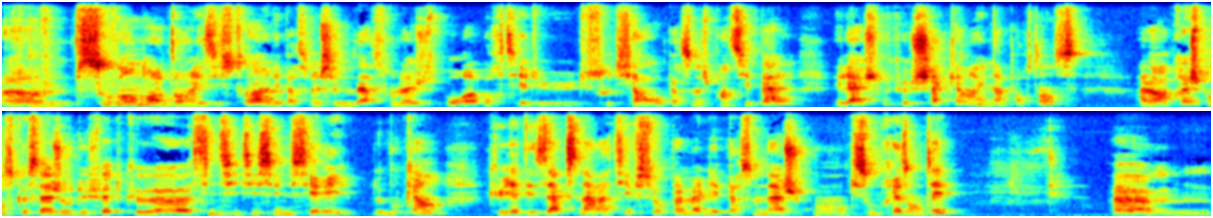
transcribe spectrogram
Euh, souvent dans, dans les histoires, les personnages secondaires sont là juste pour apporter du, du soutien au personnage principal. Et là, je trouve que chacun a une importance. Alors après, je pense que ça joue du fait que euh, Sin City, c'est une série de bouquins, qu'il y a des axes narratifs sur pas mal des personnages qu'on- qui sont présentés. Euh,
